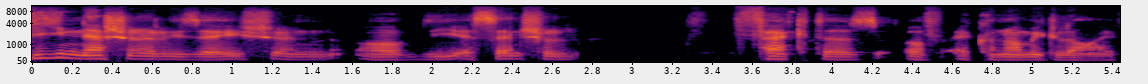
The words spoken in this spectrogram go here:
denationalization of the essential factors of economic life.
